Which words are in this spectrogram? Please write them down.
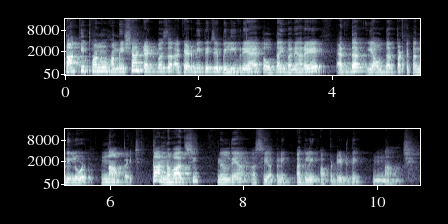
ਤਾਂ ਕਿ ਤੁਹਾਨੂੰ ਹਮੇਸ਼ਾ ਟੈਟ ਬਜ਼ਰ ਅਕੈਡਮੀ ਤੇ ਜੇ ਬਿਲੀਵ ਰਿਹਾ ਹੈ, ਤਾਂ ਉਦਾਂ ਹੀ ਬਣਿਆ ਰਹੇ, ਇੱਧਰ ਜਾਂ ਉੱਧਰ ਭਟਕਣ ਦੀ ਲੋੜ ਨਾ ਪਏ ਜੀ। ਧੰਨਵਾਦ ਜੀ, ਮਿਲਦੇ ਹਾਂ ਅਸੀਂ ਆਪਣੀ ਅਗਲੀ ਅਪਡੇਟ ਦੇ ਨਾਲ ਜੀ।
